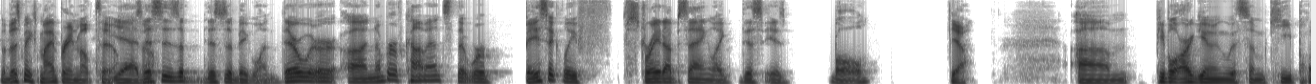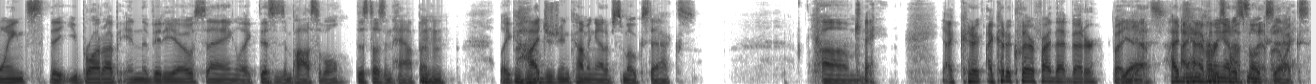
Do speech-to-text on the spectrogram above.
Well, this makes my brain melt too. Yeah, so. this is a this is a big one. There were a number of comments that were basically f- straight up saying like this is bull. Yeah. Um people arguing with some key points that you brought up in the video saying like this is impossible. This doesn't happen. Mm-hmm. Like mm-hmm. hydrogen coming out of smokestacks. Um, okay. I could I could have clarified that better, but yeah. yes, hydrogen coming out of smoke smokestacks,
